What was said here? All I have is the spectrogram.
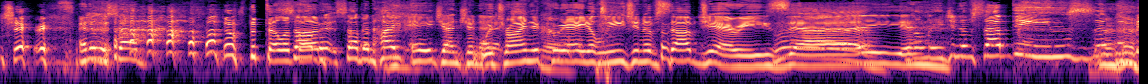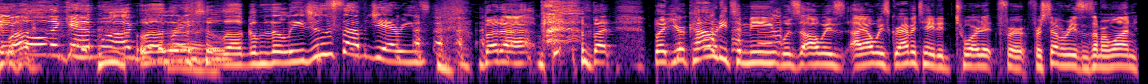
Subjerries. and it was sub, that was the telethon. sub, sub in height, age, and genetics. We're trying to create a legion of sub Subjerries. the Legion of Subdeans and the people that can't walk with the braces. welcome to the Legion of Subjerries. but uh, but but your comedy to me was always I always gravitated toward it for for several reasons. Number one.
